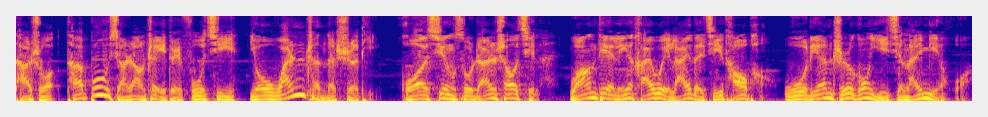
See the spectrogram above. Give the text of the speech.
他说他不想让这对夫妻有完整的尸体。火迅速燃烧起来，王殿林还未来得及逃跑，五连职工已经来灭火，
